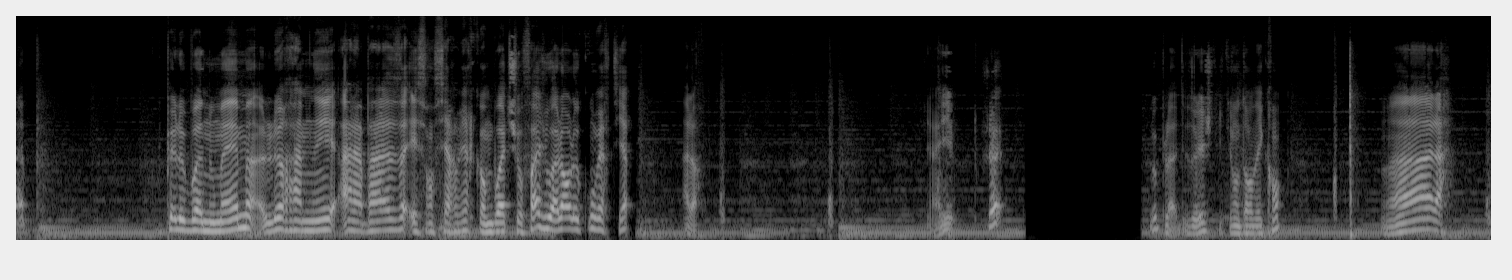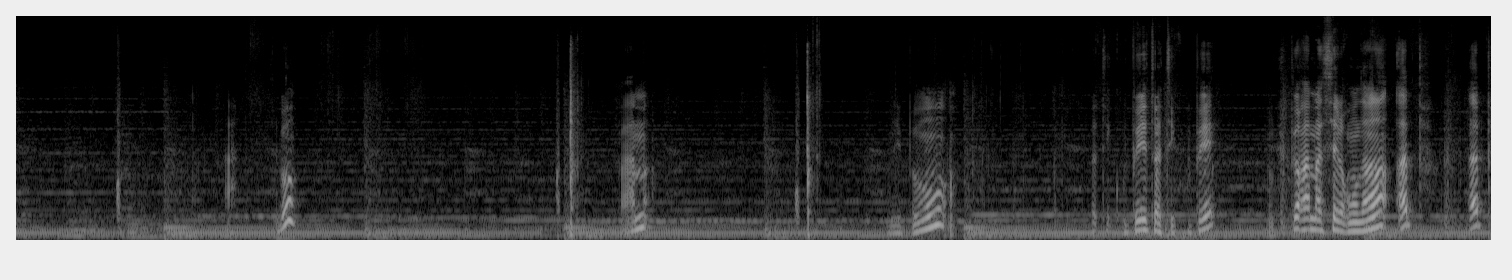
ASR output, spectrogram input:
Hop couper le bois nous-mêmes, le ramener à la base et s'en servir comme bois de chauffage ou alors le convertir alors. J'y arrive. Touché. Là, désolé, je clique en dehors d'écran. Voilà. Ah, c'est bon. Bam. On est bon. Toi t'es coupé, toi t'es coupé. Donc je peux ramasser le rondin. Hop, hop.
